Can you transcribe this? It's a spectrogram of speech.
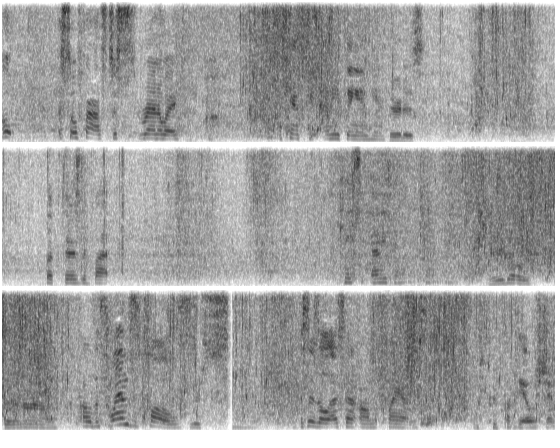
Oh, so fast, just ran away. I can't see anything in here. Here it is. Look, there's the butt. Can't see anything. Here he goes, going around. Oh, this lens is closed. You're This is a lesson on the clams of the ocean.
